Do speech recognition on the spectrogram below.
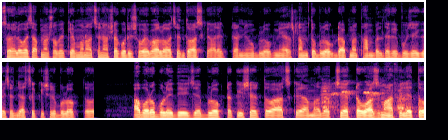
সো হ্যালো গাইস আপনারা সবাই কেমন আছেন? আশা করি সবাই ভালো আছেন। তো আজকে আরেকটা নিউ ব্লগ নিয়ে আসলাম। তো ব্লগটা আপনার থাম্বেল দেখে বুঝেই গেছেন যে আজকে কিসের ব্লগ তো আবারও বলে দিই যে ব্লগটা কিসের? তো আজকে আমরা যাচ্ছি একটা ওয়াজ মাহফিলে। তো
